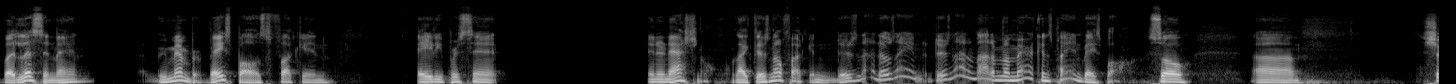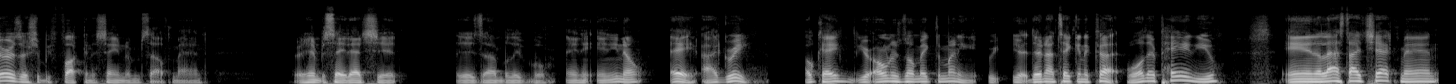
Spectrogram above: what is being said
But listen, man, remember, baseball is fucking 80% international. Like there's no fucking there's not those ain't there's not a lot of Americans playing baseball. So um Scherzer should be fucking ashamed of himself, man. For him to say that shit is unbelievable. And and you know, hey, I agree. Okay, your owners don't make the money. They're not taking a cut. Well, they're paying you. And the last I checked, man,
